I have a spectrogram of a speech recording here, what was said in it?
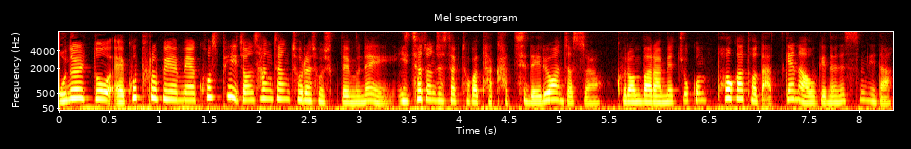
오늘 또 에코프로비엠의 코스피 이전 상장철의 소식 때문에 2차 전지 섹터가 다 같이 내려앉았어요. 그런 바람에 조금 퍼가 더 낮게 나오기는 했습니다.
